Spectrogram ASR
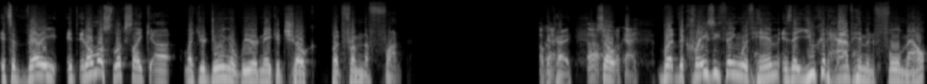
it's a very it, it almost looks like uh like you're doing a rear naked choke, but from the front. Okay. okay? Oh, so- okay. But the crazy thing with him is that you could have him in full mount.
